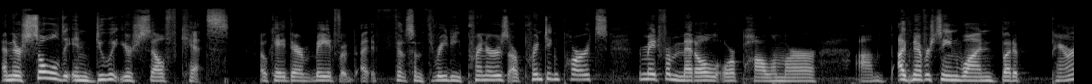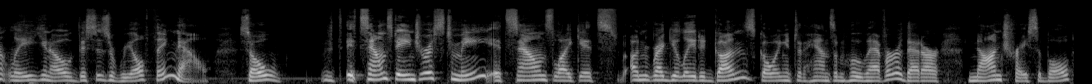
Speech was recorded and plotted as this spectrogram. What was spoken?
and they're sold in do it yourself kits. Okay, they're made from uh, some 3D printers are printing parts. They're made from metal or polymer. Um, I've never seen one, but apparently, you know, this is a real thing now. So it- sounds dangerous to me. It sounds like it's unregulated guns going into the hands of whomever that are non traceable.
